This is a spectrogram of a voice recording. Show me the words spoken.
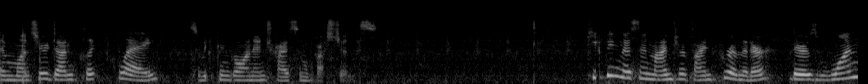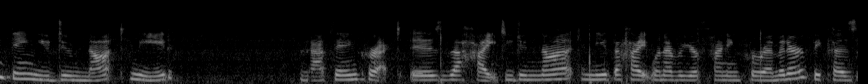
And once you're done, click play so we can go on and try some questions. Keeping this in mind to find perimeter, there's one thing you do not need. That thing, correct, is the height. You do not need the height whenever you're finding perimeter because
